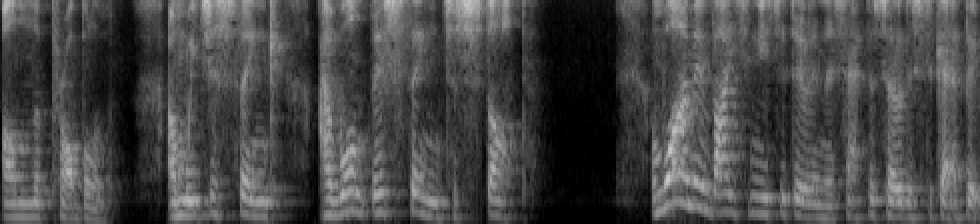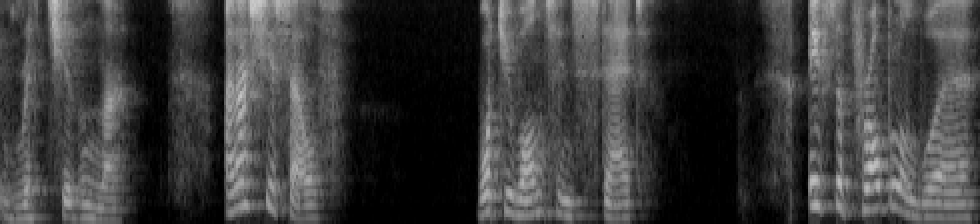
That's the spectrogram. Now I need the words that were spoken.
on the problem and we just think, I want this thing to stop. And what I'm inviting you to do in this episode is to get a bit richer than that and ask yourself, what do you want instead? If the problem were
